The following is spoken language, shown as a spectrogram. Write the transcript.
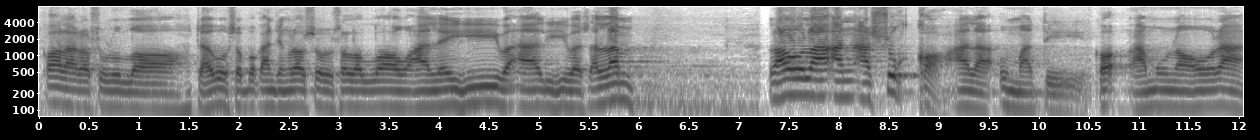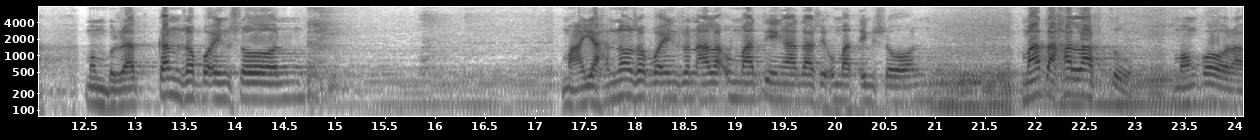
Kala Rasulullah dawuh sapa Kanjeng Rasul sallallahu alaihi wa alihi wasallam Laula an asyqa ala ummati kok amuna ora memberatkan sapa ingsun? Mayahno sapa ingsun ala ummati ing atase umat ingsun mata halaftu mongko ora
